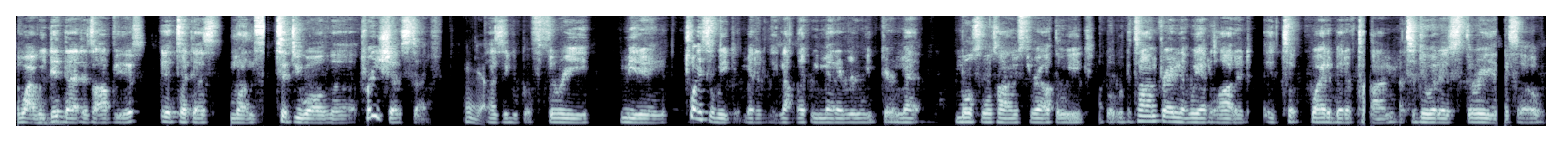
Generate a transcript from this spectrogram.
why we did that is obvious. It took us months to do all the pre-show stuff yeah. as a group of three, meeting twice a week, admittedly, not like we met every week or met multiple times throughout the week. But with the time frame that we had allotted, it took quite a bit of time to do it as three. So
